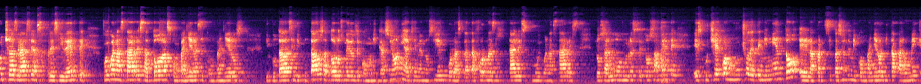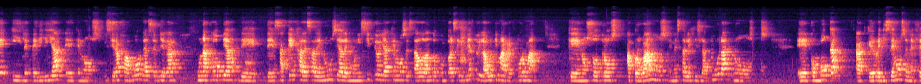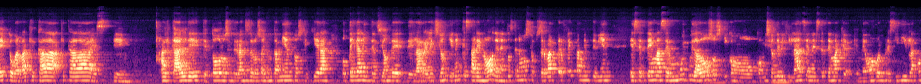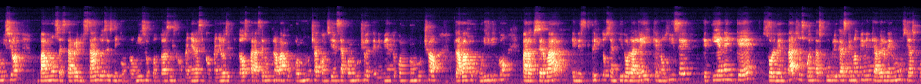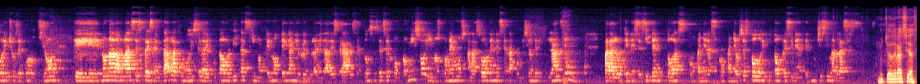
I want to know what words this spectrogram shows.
Muchas gracias, presidente. Muy buenas tardes a todas, compañeras y compañeros, diputadas y diputados, a todos los medios de comunicación y a quienes nos siguen por las plataformas digitales. Muy buenas tardes. Los saludo muy respetuosamente. Escuché con mucho detenimiento eh, la participación de mi compañero Olvita Palomeque y le pediría eh, que nos hiciera favor de hacer llegar una copia de, de, esa queja, de esa denuncia del municipio, ya que hemos estado dando puntual seguimiento y la última reforma que nosotros aprobamos en esta legislatura nos eh, convoca a que revisemos en efecto, ¿verdad? Que cada, que cada este, alcalde, que todos los integrantes de los ayuntamientos que quieran o tengan la intención de, de la reelección tienen que estar en orden. Entonces tenemos que observar perfectamente bien ese tema, ser muy cuidadosos y como comisión de vigilancia en este tema que, que me honro en presidir la comisión, vamos a estar revisando, ese es mi compromiso con todas mis compañeras y compañeros diputados para hacer un trabajo con mucha conciencia, con mucho detenimiento, con mucho trabajo jurídico, para observar en estricto sentido la ley que nos dice que tienen que solventar sus cuentas públicas, que no tienen que haber denuncias por hechos de corrupción, que no nada más es presentarla, como dice la diputada Olvita, sino que no tengan irregularidades graves. Entonces es el compromiso y nos ponemos a las órdenes en la Comisión de Vigilancia para lo que necesiten todas compañeras y compañeros. Es todo, diputado presidente. Muchísimas gracias. Muchas gracias.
